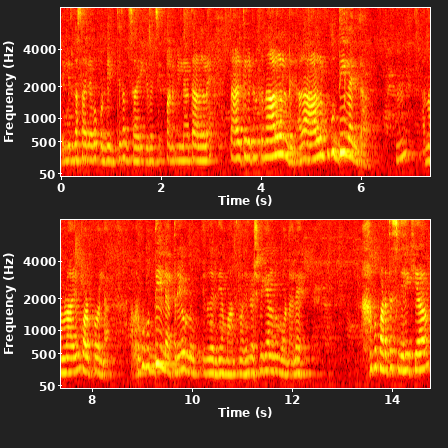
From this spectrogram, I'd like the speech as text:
വലിയൊരു കസാലയൊക്കെ കൊണ്ടിരുത്തി സംസാരിക്കുക വെച്ച് പണമില്ലാത്ത ആളുകളെ താഴ്ത്തി കെട്ടി നിൽക്കുന്ന ആളുകളുണ്ട്. അത് ആളുകൾക്ക് ബുദ്ധിയില്ല എന്നിട്ടാണ് നമ്മളാരും കുഴപ്പമില്ല. അവർക്ക് ബുദ്ധിയില്ല അത്രയേ ഉള്ളൂ എന്ന് കരുതിയാൽ മാത്രം. അതിൽ വിഷമിക്കാനൊന്നും പോകണ്ട അല്ലേ? അപ്പോൾ പണത്തെ സ്നേഹിക്കുക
